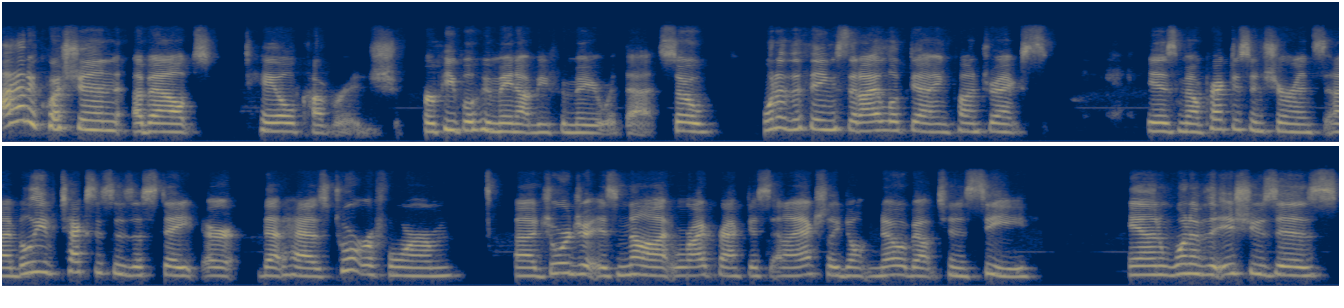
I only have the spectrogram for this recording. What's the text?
i had a question about tail coverage for people who may not be familiar with that so one of the things that i looked at in contracts is malpractice insurance. And I believe Texas is a state or, that has tort reform. Uh, Georgia is not where I practice, and I actually don't know about Tennessee. And one of the issues is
